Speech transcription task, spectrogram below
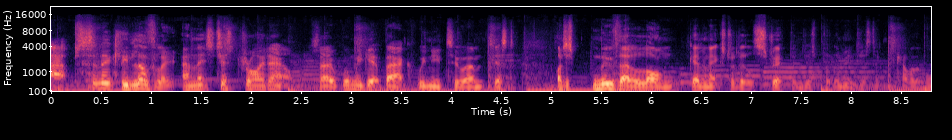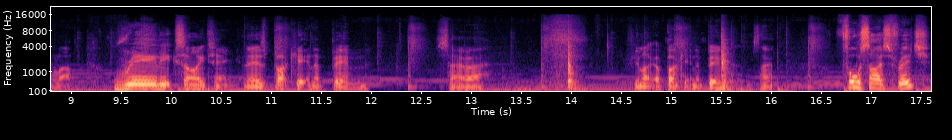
absolutely lovely, and it's just dried out. So when we get back, we need to um, just, I'll just move that along, get an extra little strip and just put them in just to cover them all up. Really exciting. There's bucket and a bin. So uh, if you like a bucket and a bin, that's that. Full size fridge,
